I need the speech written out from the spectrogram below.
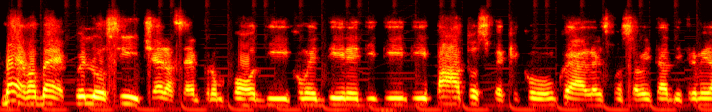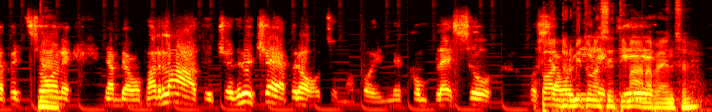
Beh, vabbè, quello sì, c'era sempre un po' di, come dire, di, di, di pathos, perché comunque ha la responsabilità di 3.000 persone, eh. ne abbiamo parlato, eccetera, eccetera, però insomma poi nel complesso... Poi ha dormito una settimana, che... penso.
